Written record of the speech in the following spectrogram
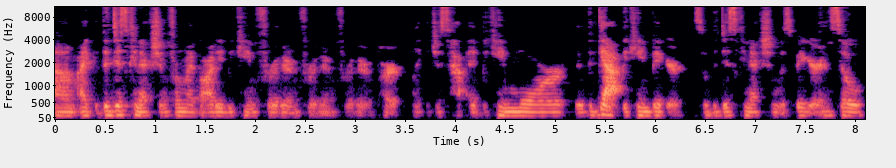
um, I, the disconnection from my body became further and further and further apart. Like it just, it became more, the gap became bigger. So the disconnection was bigger. And so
